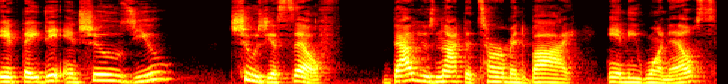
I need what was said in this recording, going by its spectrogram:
If they didn't choose you, choose yourself. Values not determined by anyone else.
